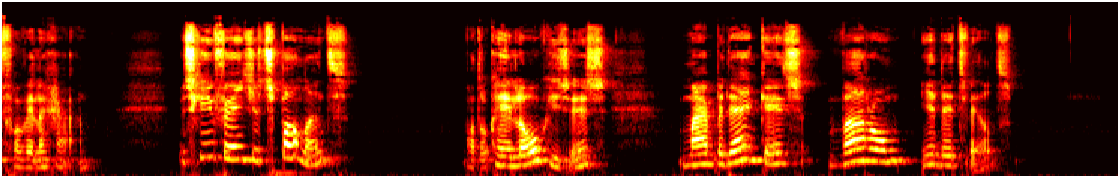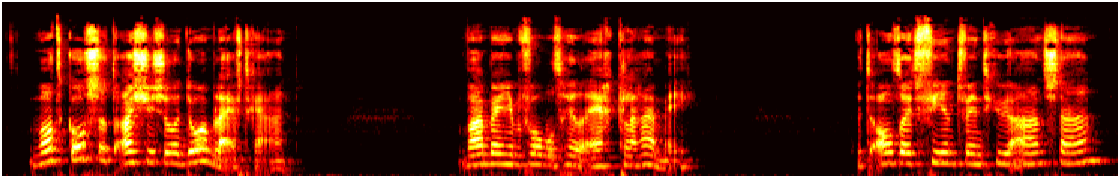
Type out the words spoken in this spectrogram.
100% voor willen gaan. Misschien vind je het spannend, wat ook heel logisch is, maar bedenk eens waarom je dit wilt. Wat kost het als je zo door blijft gaan? Waar ben je bijvoorbeeld heel erg klaar mee? Het altijd 24 uur aanstaan?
